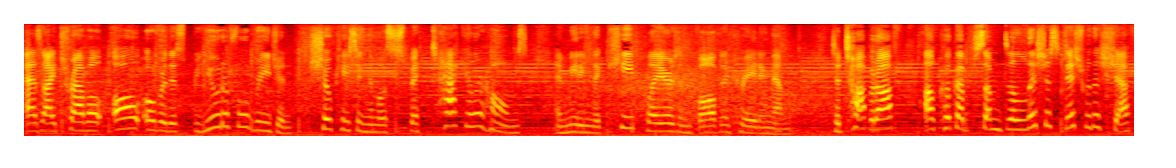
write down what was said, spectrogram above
as I travel all over this beautiful region, showcasing the most spectacular homes and meeting the key players involved in creating them. To top it off, I'll cook up some delicious dish with a chef,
